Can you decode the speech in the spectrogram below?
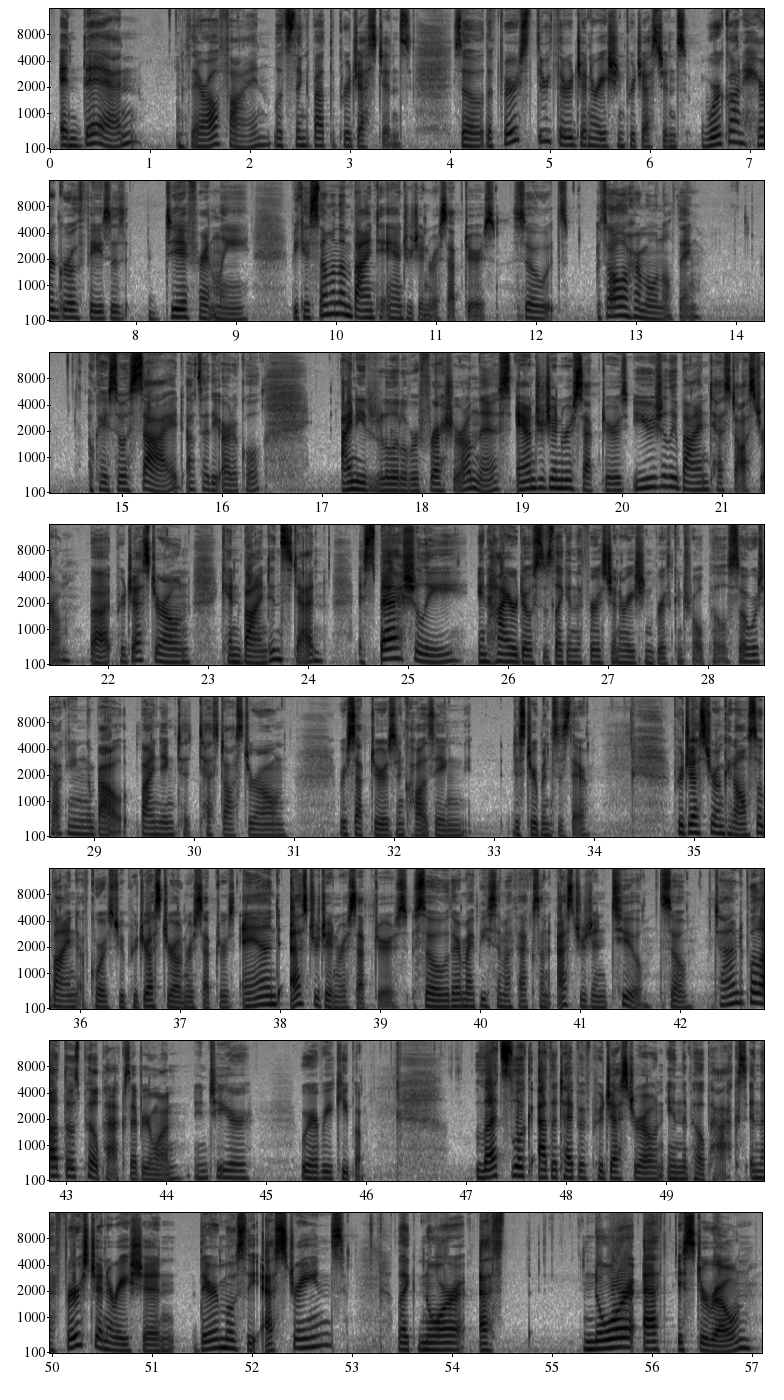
And then if they're all fine, let's think about the progestins. So, the first through third generation progestins work on hair growth phases differently because some of them bind to androgen receptors. So, it's, it's all a hormonal thing. Okay, so aside, outside the article, I needed a little refresher on this. Androgen receptors usually bind testosterone, but progesterone can bind instead, especially in higher doses, like in the first generation birth control pills. So we're talking about binding to testosterone receptors and causing disturbances there. Progesterone can also bind, of course, to progesterone receptors and estrogen receptors. So there might be some effects on estrogen too. So time to pull out those pill packs, everyone, into your wherever you keep them. Let's look at the type of progesterone in the pill packs. In the first generation, they're mostly estranes, like noreth- norethisterone,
